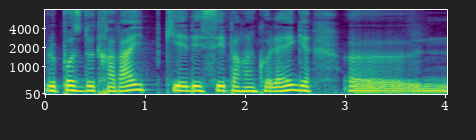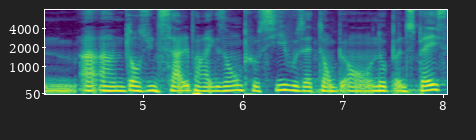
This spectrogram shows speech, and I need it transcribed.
Le poste de travail qui est laissé par un collègue euh, dans une salle par exemple aussi vous êtes en, open space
